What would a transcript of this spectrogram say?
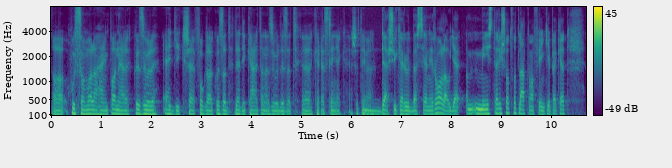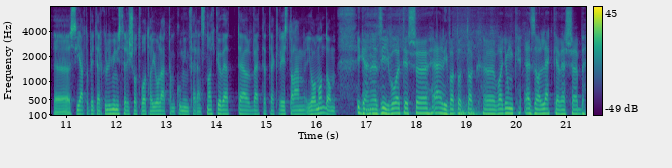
a 20 valahány panel közül egyik se foglalkozott dedikáltan az üldözött keresztények esetével. De sikerült beszélni róla, ugye a miniszter is ott volt, láttam a fényképeket, Szijjártó Péter külügyminiszter is ott volt, ha jól láttam, Kumin Ferenc nagykövettel vettetek részt, talán jól mondom? Igen, ez így volt, és elhivatottak vagyunk. Ez a legkevesebb,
